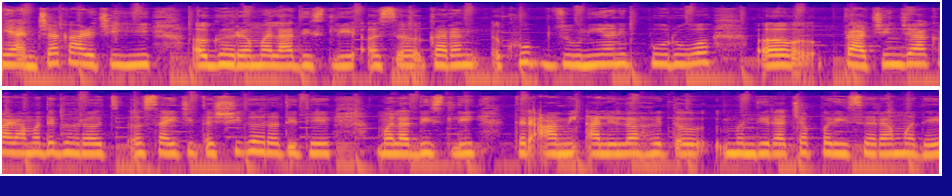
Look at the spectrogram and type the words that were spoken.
यांच्या काळची ही घरं मला दिसली असं कारण खूप जुनी आणि पूर्व प्राचीन ज्या काळामध्ये घरं असायची तशी घरं तिथे मला दिसली. तर आम्ही आलेलो आहोत मंदिराच्या परिसरामध्ये.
